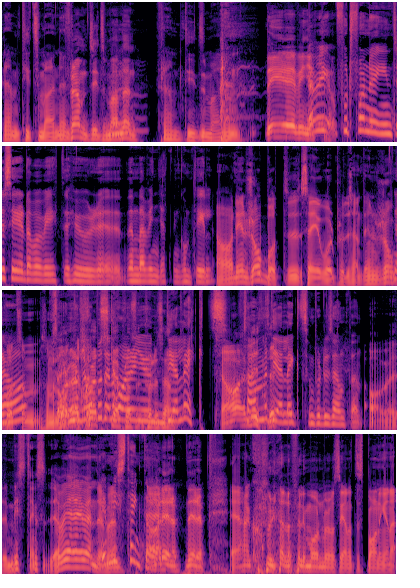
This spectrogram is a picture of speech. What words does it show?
Framtidsmannen. Framtidsmannen. Framtidsmannen. Det är Jag vinjetten. är fortfarande intresserad av att veta hur eh, den där vignetten kom till. Ja, det är en robot, eh, säger vår producent. Det är en robot Ja, som, som så låter den så. roboten har ju dialekt. Ja, Samma lite. dialekt som producenten. Ja, misstänks... Jag vet, jag vet inte. Jag men... misstänkte ja, det. det. Är det, det är det. Eh, han kommer i alla fall imorgon med de senaste spaningarna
